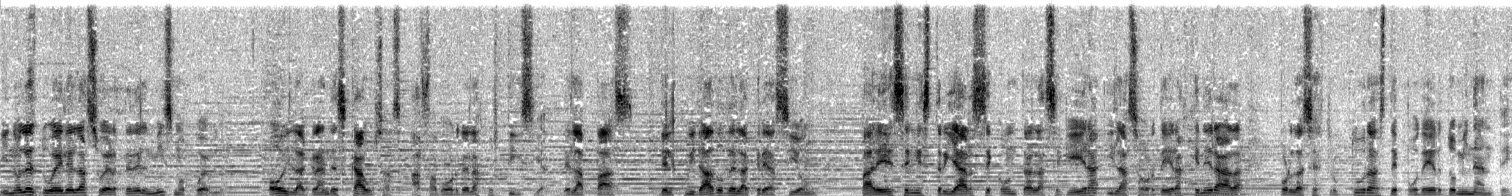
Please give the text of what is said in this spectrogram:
y no les duele la suerte del mismo pueblo. Hoy las grandes causas a favor de la justicia, de la paz, del cuidado de la creación, parecen estrellarse contra la ceguera y la sordera generada por las estructuras de poder dominante.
